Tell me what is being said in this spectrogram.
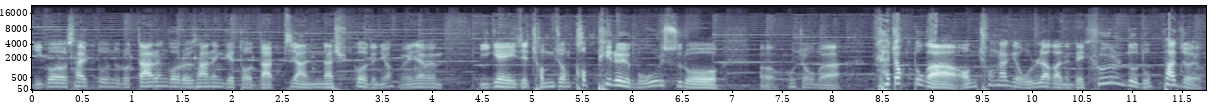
이거 살 돈으로 다른 거를 사는 게 더 낫지 않나 싶거든요. 왜냐면 이게 이제 점점 커피를 모을수록 어, 그저 뭐야 쾌적도가 엄청나게 올라가는데 효율도 높아져요.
